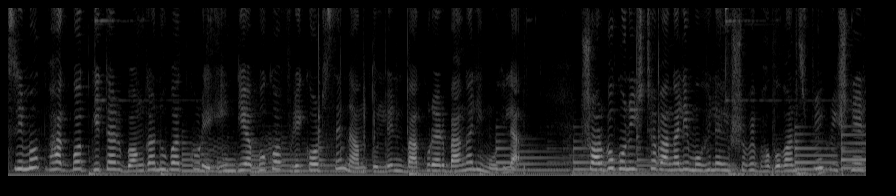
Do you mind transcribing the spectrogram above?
শ্রীমদ্ ভাগবত গীতার বঙ্গানুবাদ করে ইন্ডিয়া বুক অফ রেকর্ডসে নাম তুললেন বাঁকুড়ার বাঙালি মহিলা। সর্বকনিষ্ঠ বাঙালি মহিলা হিসেবে ভগবান শ্রীকৃষ্ণের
